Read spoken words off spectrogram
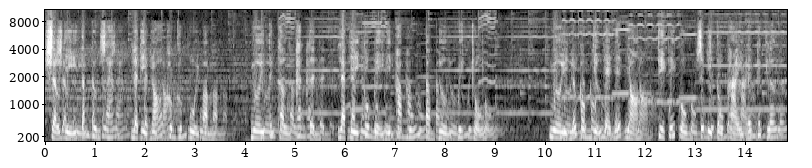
Sở dĩ tấm gương sáng là vì nó không dính bụi bặm Người tinh thần thanh tịnh là vì không bị những ham muốn tầm thường quyến rũ. Người nếu không giữ nề nếp nhỏ thì cuối cùng sẽ bị tổn hại đến rất lớn.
